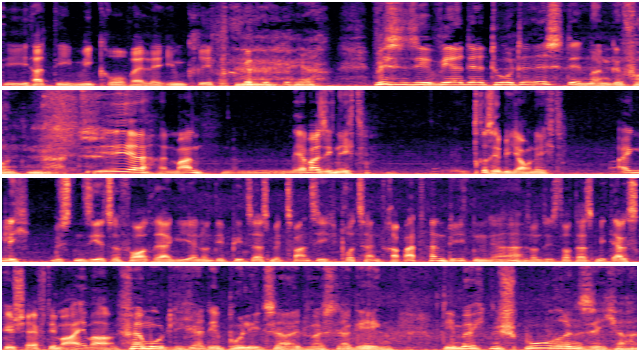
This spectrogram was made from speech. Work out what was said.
die hat die Mikrowelle im Griff. Ja. Wissen Sie, wer der Tote ist, den man gefunden hat? Ja, ein Mann. Mehr weiß ich nicht. Interessiert mich auch nicht. Eigentlich müssten Sie jetzt sofort reagieren und die Pizzas mit 20% Rabatt anbieten. Ja, sonst ist doch das Mittagsgeschäft im Eimer. Vermutlich hat die Polizei etwas dagegen. Die möchten Spuren sichern.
